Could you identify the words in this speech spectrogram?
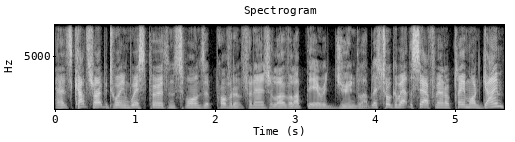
And it's cutthroat between West Perth and Swans at Provident Financial Oval up there at Joondalup. Let's talk about the South Fremantle Claremont game.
